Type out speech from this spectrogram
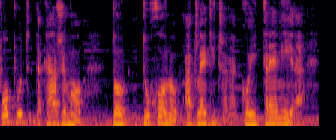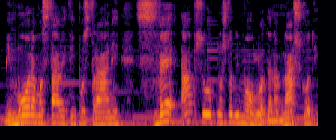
poput, da kažemo, tog duhovnog atletičara koji trenira, mi moramo staviti po strani sve apsolutno što bi moglo da nam naškodi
